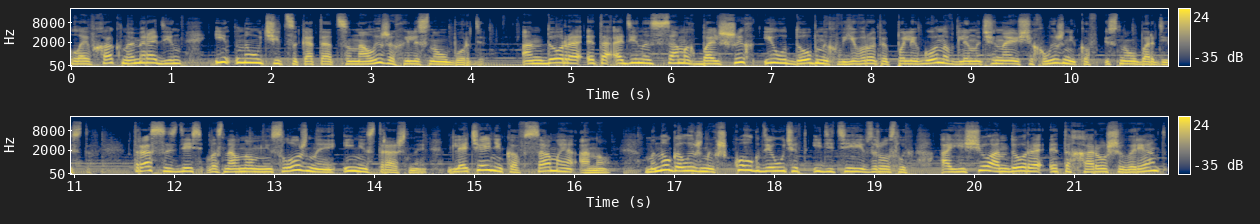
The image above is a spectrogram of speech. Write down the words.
лайфхак номер один и научиться кататься на лыжах или сноуборде. Андора – это один из самых больших и удобных в Европе полигонов для начинающих лыжников и сноубордистов. Трассы здесь в основном несложные и не страшные. Для чайников самое оно. Много лыжных школ, где учат и детей, и взрослых. А еще Андора – это хороший вариант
